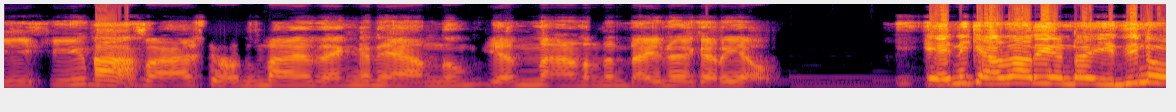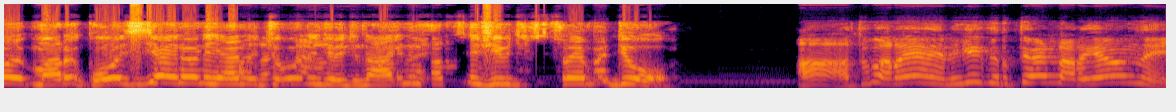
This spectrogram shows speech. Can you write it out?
ഈ ഹീബ്രു ഭാഷ ഉണ്ടായത് എങ്ങനെയാണെന്നും എന്നാണെന്നും ഡൈനോയ്ക്ക് അറിയാവോ? എനിക്ക് അതറിയണ്ട ഇതിന് കോശിച്ചതിനോട് കോശിച്ചായനോട് ഞാൻ ചോദ്യം ചോദിച്ചു. അതിന് ശിവജി പറയാൻ പറ്റുമോ ആ അത് പറയാം. എനിക്ക് കൃത്യമായിട്ട് അറിയാവുന്നേ.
